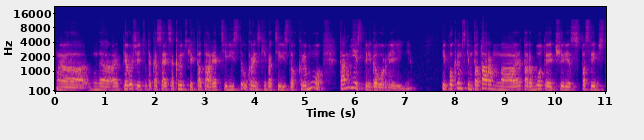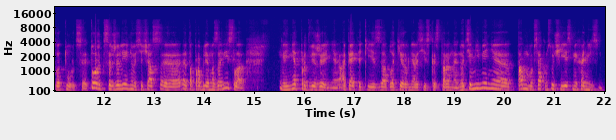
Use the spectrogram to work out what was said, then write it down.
в первую очередь это касается крымских татар и активистов, украинских активистов в Крыму, там есть переговорные линии. И по крымским татарам а, это работает через посредничество Турции. Тоже, к сожалению, сейчас э, эта проблема зависла. и нет продвижения, опять-таки из-за блокирования российской стороны. Но тем не менее, там во всяком случае есть механизм.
